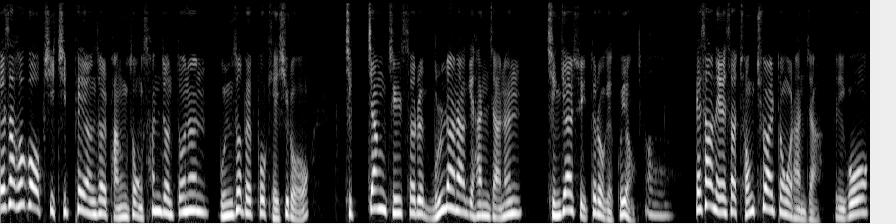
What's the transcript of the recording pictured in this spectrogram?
회사 허가 없이 집회 연설 방송 선전 또는 문서 배포 게시로 직장 질서를 문란하게 한 자는 징계할 수 있도록 했고요. 어. 회사 내에서 정치 활동을 한 자, 그리고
